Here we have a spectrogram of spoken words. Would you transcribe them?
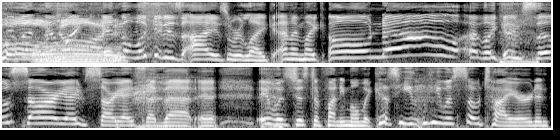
and, the look, and the look in his eyes were like, and I'm like, oh no! I'm like, I'm so sorry. I'm sorry I said that. It, it was just a funny moment because he he was so tired and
